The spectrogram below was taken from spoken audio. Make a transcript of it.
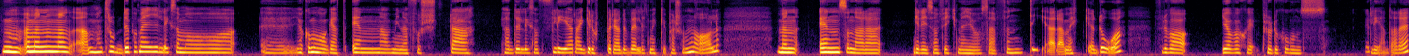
mm, men man, man trodde på mig liksom och eh, jag kommer ihåg att en av mina första jag hade liksom flera grupper, jag hade väldigt mycket personal. Men en sån där grej som fick mig att så här fundera mycket då. För det var, jag var produktionsledare.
